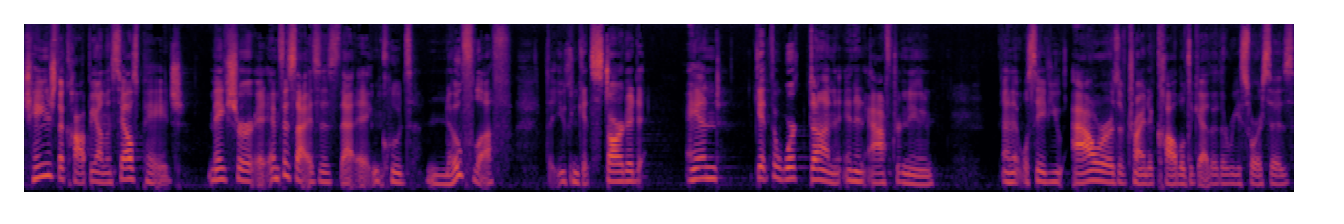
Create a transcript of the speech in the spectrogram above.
change the copy on the sales page. Make sure it emphasizes that it includes no fluff, that you can get started and get the work done in an afternoon. And it will save you hours of trying to cobble together the resources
